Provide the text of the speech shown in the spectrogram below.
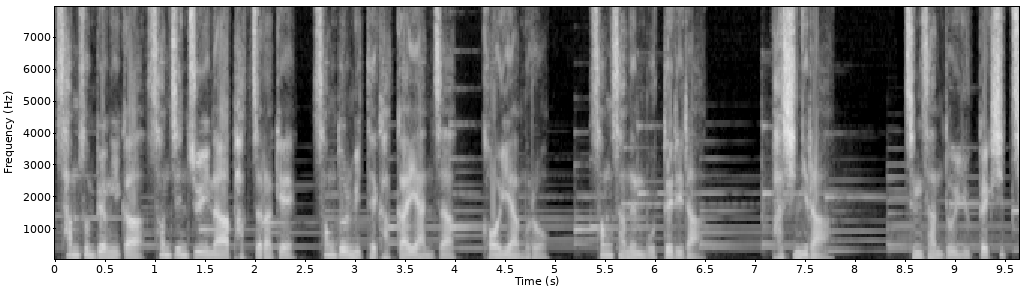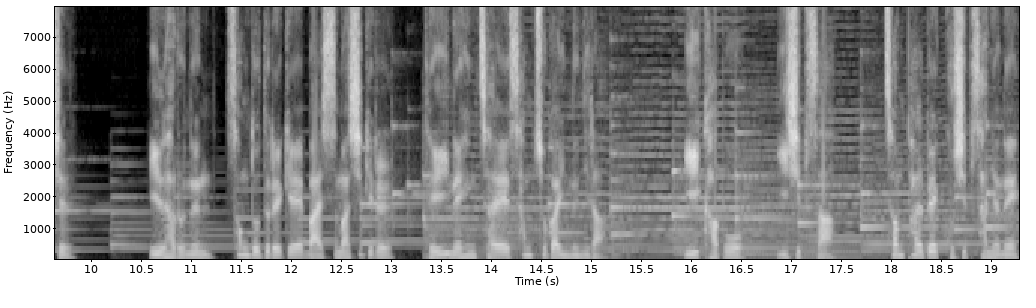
삼손병이가 선진주의나 박절하게 성돌 밑에 가까이 앉아 거의함으로 성사는 못 되리라 하시니라. 증산도 617 일하루는 성도들에게 말씀하시기를 대인의 행차에 3초가 있느니라. 이 갑오 24 1894년에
